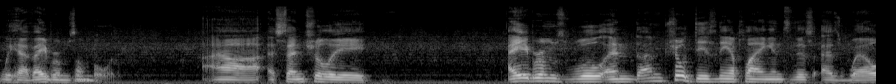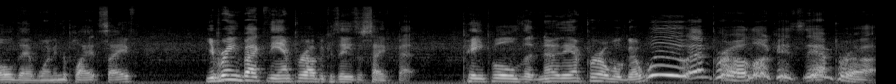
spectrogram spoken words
we have Abrams on board. Uh, essentially, Abrams will, and I'm sure Disney are playing into this as well. They're wanting to play it safe. You bring back the Emperor because he's a safe bet. People that know the Emperor will go, "Woo, Emperor! Look, it's the Emperor!"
